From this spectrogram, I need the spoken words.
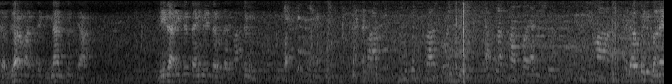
સમજાવવા માટે છે વિજ્ઞાન શું છે આ? વીર આવી છે, ત્રણ મિનિટ વધારે. શું કહ્યું? એટલે આવું કશું બને.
